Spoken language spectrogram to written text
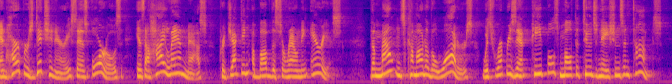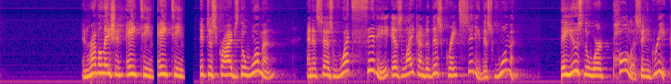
And Harper's Dictionary says Oros is a high landmass projecting above the surrounding areas. The mountains come out of the waters, which represent peoples, multitudes, nations, and tongues. In Revelation 18 18, it describes the woman, and it says, What city is like unto this great city, this woman? They use the word polis in Greek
